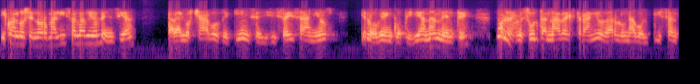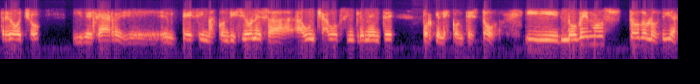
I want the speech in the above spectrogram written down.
Y cuando se normaliza la violencia, para los chavos de 15, 16 años, lo ven cotidianamente, no les resulta nada extraño darle una golpiza entre ocho y dejar eh, en pésimas condiciones a un chavo simplemente porque les contestó. Y lo vemos todos los días,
